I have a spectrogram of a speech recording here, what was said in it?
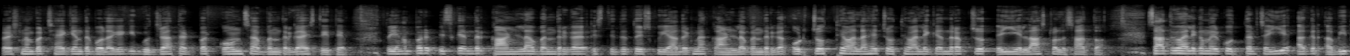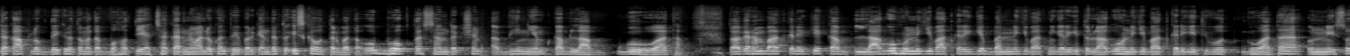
प्रश्न नंबर छः के अंदर बोला गया कि गुजरात तट पर कौन सा बंदरगाह स्थित है? तो यहाँ पर इसके अंदर कांडला बंदरगाह स्थित है तो इसको याद रखना, कांडला बंदरगाह। और चौथे वाला है, चौथे वाले के अंदर अब ये लास्ट वाला, सातवा। सातवें वाले का मेरे को उत्तर चाहिए। अगर अभी तक आप लोग देख रहे हो तो मतलब बहुत ही अच्छा करने वाले हो कल पेपर के अंदर तो इसका उत्तर बताओ। उपभोक्ता संरक्षण अधिनियम कब लागू हुआ था? तो अगर हम बात करें कि कब लागू होने की बात करेगी, बनने की बात नहीं करेगी तो लागू होने की बात करेगी थी, वो हुआ था उन्नीस सौ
